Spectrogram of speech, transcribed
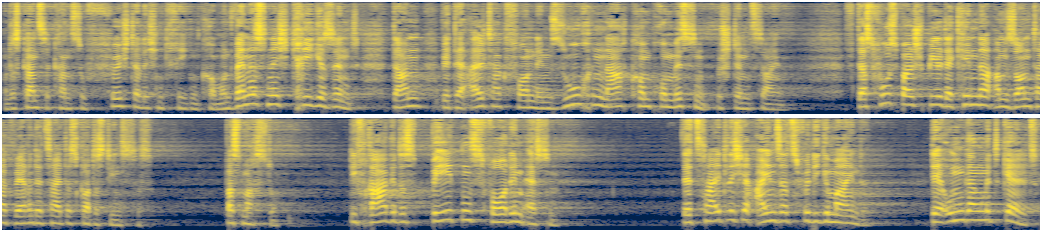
Und das Ganze kann zu fürchterlichen Kriegen kommen. Und wenn es nicht Kriege sind, dann wird der Alltag von dem Suchen nach Kompromissen bestimmt sein. Das Fußballspiel der Kinder am Sonntag während der Zeit des Gottesdienstes. Was machst du? Die Frage des Betens vor dem Essen, der zeitliche Einsatz für die Gemeinde, der Umgang mit Geld,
